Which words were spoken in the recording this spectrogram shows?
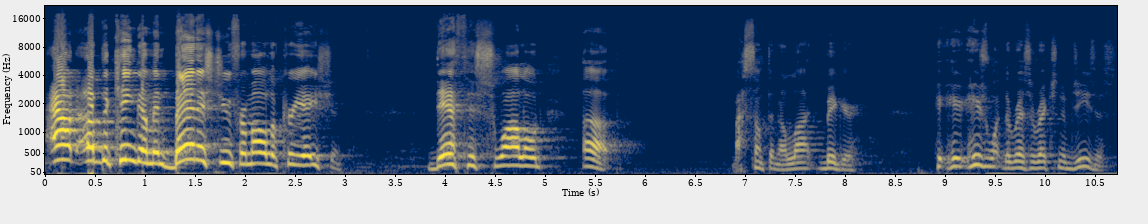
out of the kingdom and banished you from all of creation. Death is swallowed up by something a lot bigger. Here's what the resurrection of Jesus.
